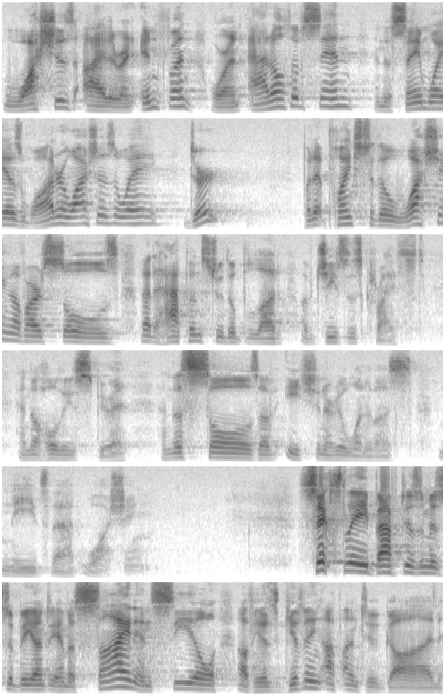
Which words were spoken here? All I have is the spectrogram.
washes either an infant or an adult of sin in the same way as water washes away dirt, but it points to the washing of our souls that happens through the blood of Jesus Christ and the Holy Spirit. And the souls of each and every one of us needs that washing. Sixthly, baptism is to be unto him a sign and seal of his giving up unto God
